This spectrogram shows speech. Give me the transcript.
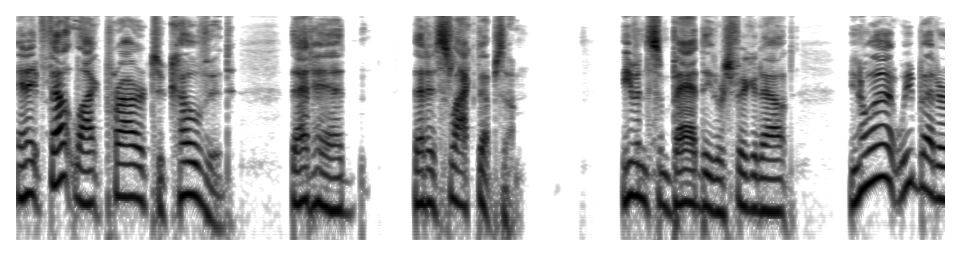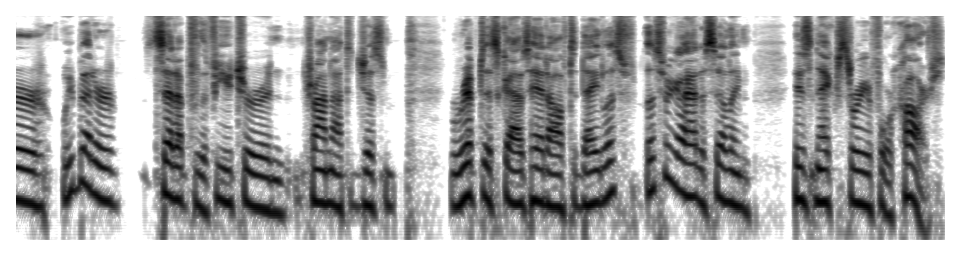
And it felt like prior to COVID that had that had slacked up some. Even some bad dealers figured out, you know what, we better we better set up for the future and try not to just rip this guy's head off today. Let's let's figure out how to sell him his next three or four cars.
